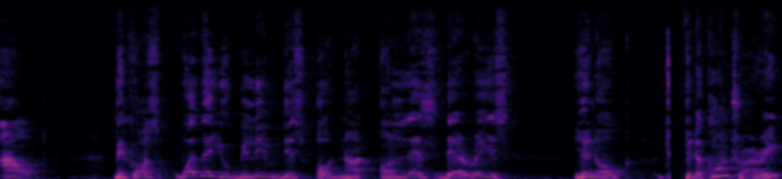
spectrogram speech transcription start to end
out because whether you believe this or not, unless there is, you know, to the contrary,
